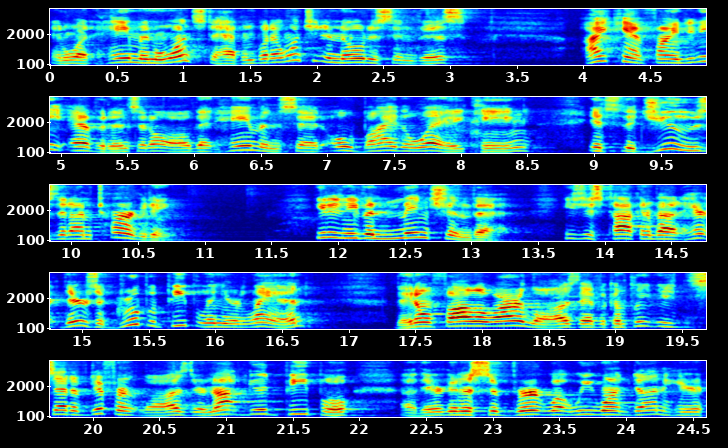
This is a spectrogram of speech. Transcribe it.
and what Haman wants to happen. But I want you to notice in this I can't find any evidence at all that Haman said, Oh, by the way, king, it's the Jews that I'm targeting. He didn't even mention that. He's just talking about there's a group of people in your land. They don't follow our laws. They have a completely set of different laws. They're not good people. Uh, they're going to subvert what we want done here,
